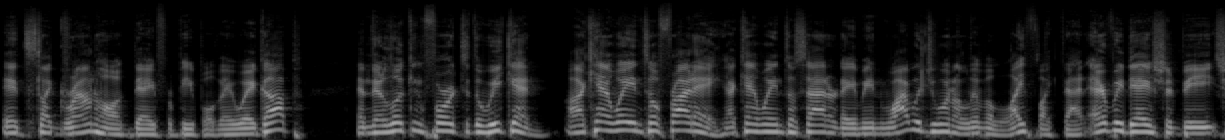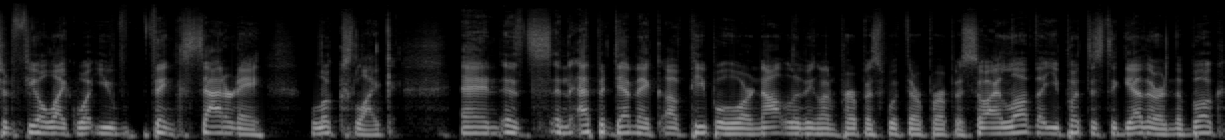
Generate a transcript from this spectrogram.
it's like Groundhog Day for people. They wake up, and they're looking forward to the weekend. I can't wait until Friday. I can't wait until Saturday. I mean, why would you want to live a life like that? Every day should be should feel like what you think Saturday looks like. And it's an epidemic of people who are not living on purpose with their purpose. So I love that you put this together in the book.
